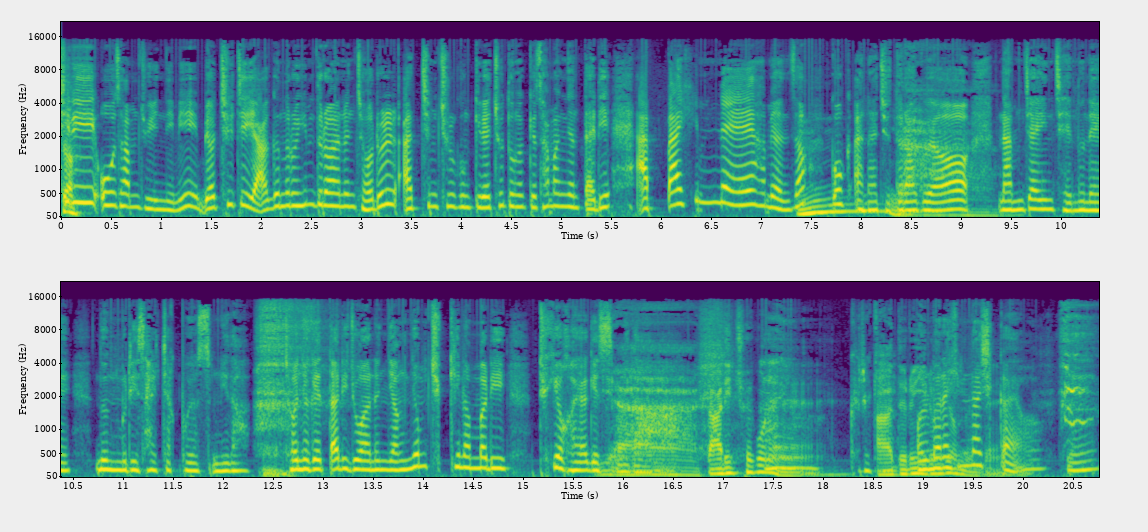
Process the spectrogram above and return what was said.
자, 7253 주인님이 며칠째 야근으로 힘들어하는 저를 아침 출근길에 초등학교 3학년 딸이 아빠 힘내 하면서 음. 꼭 안아주더라고요. 남자인 제 눈에 눈물이 살짝 보였습니다. 저녁에 딸이 좋아하는 양념치킨 한 마리 튀겨가야겠습니다. 야, 딸이 최고네. 아유, 그러게. 아들은 얼마나 힘나실까요? 예.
